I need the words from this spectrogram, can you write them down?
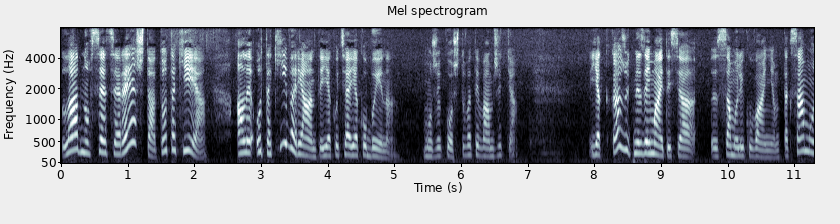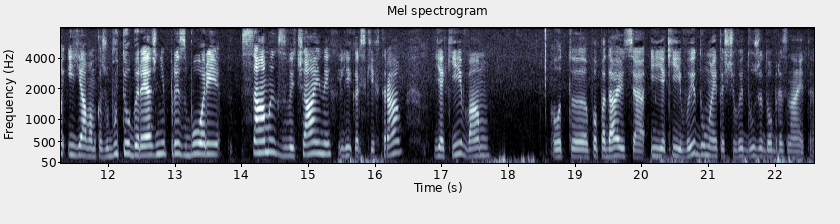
ладно, все це решта, то таке. Але отакі варіанти, як оця якобина, може коштувати вам життя. Як кажуть, не займайтеся самолікуванням. Так само і я вам кажу, будьте обережні при зборі самих звичайних лікарських трав, які вам от е, попадаються, і які ви думаєте, що ви дуже добре знаєте.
